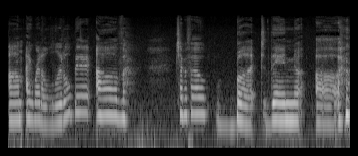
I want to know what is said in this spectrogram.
Um, I read a little bit of TBIFO, but then uh,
